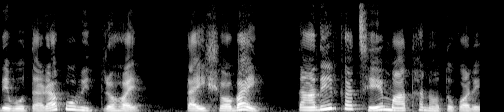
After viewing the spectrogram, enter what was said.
দেবতারা পবিত্র হয়, তাই সবাই তাদের কাছে মাথা নত করে।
